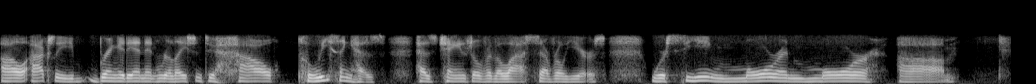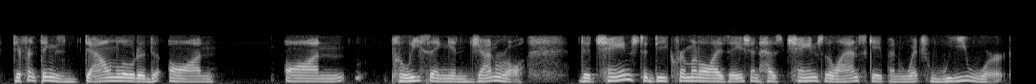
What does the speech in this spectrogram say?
I'll actually bring it in in relation to how policing has has changed over the last several years. We're seeing more and more um, different things downloaded on on policing in general the change to decriminalization has changed the landscape in which we work.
